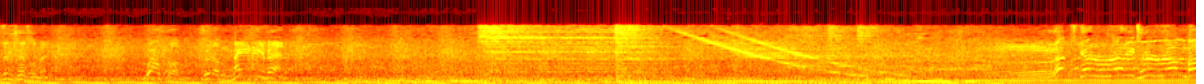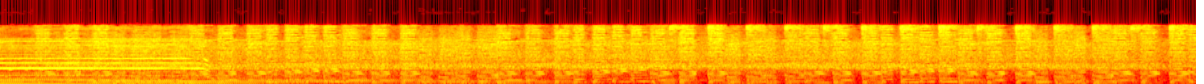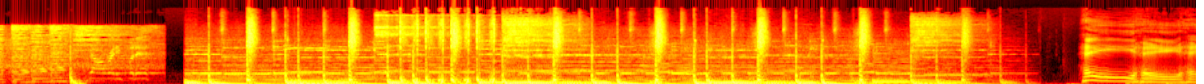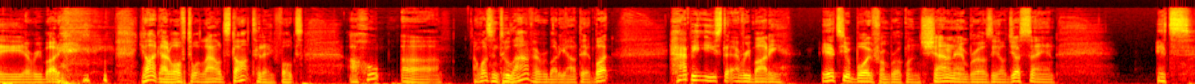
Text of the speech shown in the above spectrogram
Ladies and gentlemen, welcome to the main event. Yo, I got off to a loud start today, folks. I hope uh, I wasn't too loud for everybody out there, but happy Easter, everybody. It's your boy from Brooklyn, Shannon Ambrosio, just saying it's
